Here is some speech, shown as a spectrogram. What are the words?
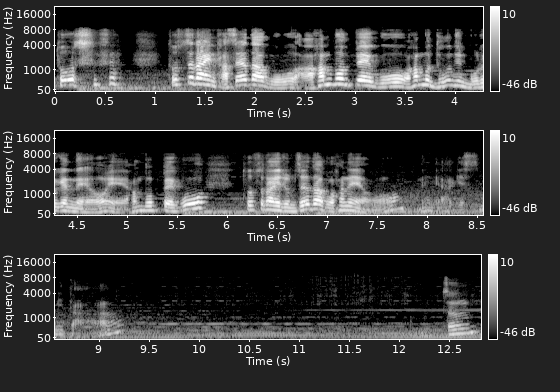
토스, 토스 라인 다 세다고. 아, 한 분 빼고, 한 분 누군지 모르겠네요. 예, 한 분 빼고, 토스 라인 좀 세다고 하네요. 네, 알겠습니다. 아무튼,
